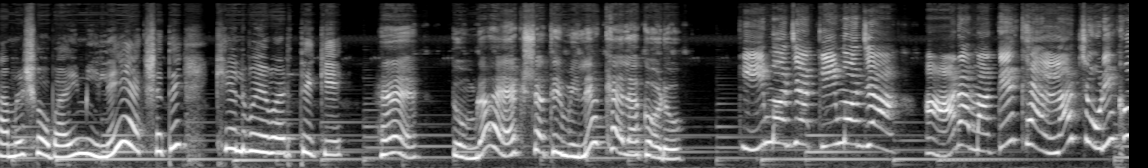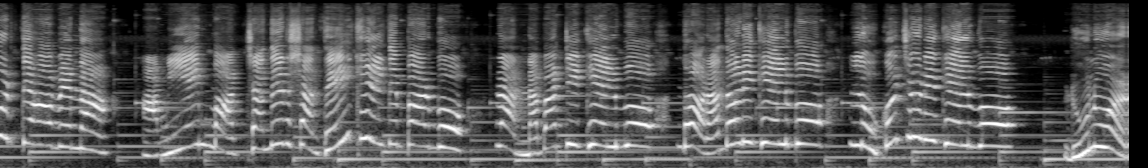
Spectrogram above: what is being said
আমরা সবাই মিলে একসাথে খেলব এবার থেকে। হ্যাঁ তোমরা একসাথে মিলে খেলা করো। কি মজা কি মজা আমি এই বাচ্চাদের সাথেই খেলতে পারব। রান্নাবাটি খেলব, ধরাধরি খেলব, লুকোচুরি খেলব। রুনু আর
